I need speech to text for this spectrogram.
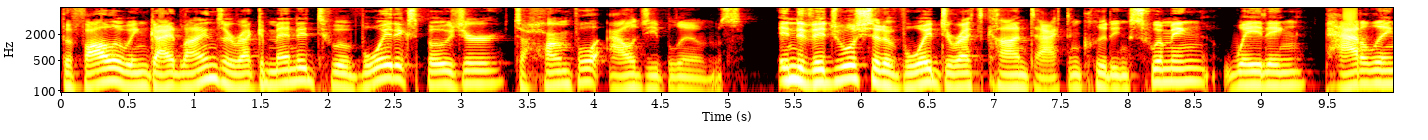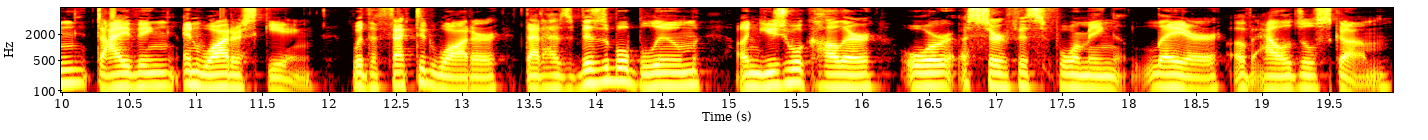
The following guidelines are recommended to avoid exposure to harmful algae blooms. Individuals should avoid direct contact, including swimming, wading, paddling, diving, and water skiing, with affected water that has visible bloom, unusual color, or a surface forming layer of algal scum.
